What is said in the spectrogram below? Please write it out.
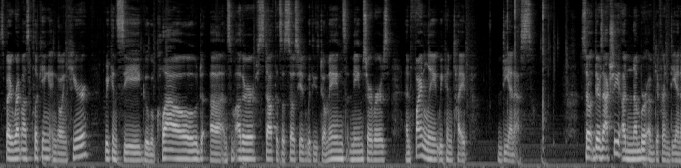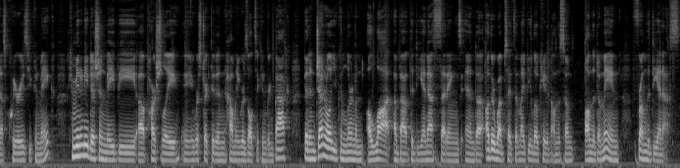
So by right mouse clicking and going here, we can see Google Cloud uh, and some other stuff that's associated with these domains, name servers, and finally we can type DNS. So there's actually a number of different DNS queries you can make. Community Edition may be uh, partially uh, restricted in how many results it can bring back, but in general, you can learn a lot about the DNS settings and uh, other websites that might be located on the, on the domain from the DNS.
